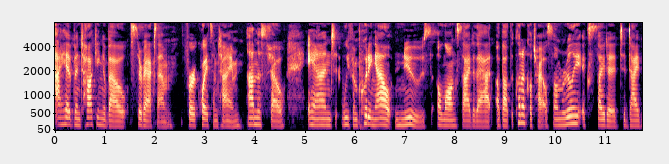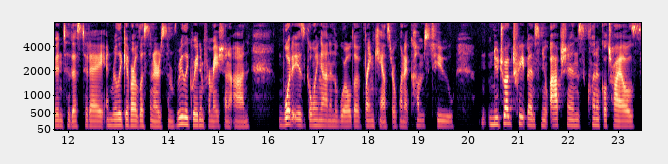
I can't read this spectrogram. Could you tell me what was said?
I have been talking about SurVaxM for quite some time on this show. And we've been putting out news alongside of that about the clinical trials. So I'm really excited to dive into this today and really give our listeners some really great information on what is going on in the world of brain cancer when it comes to new drug treatments, new options, clinical trials.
